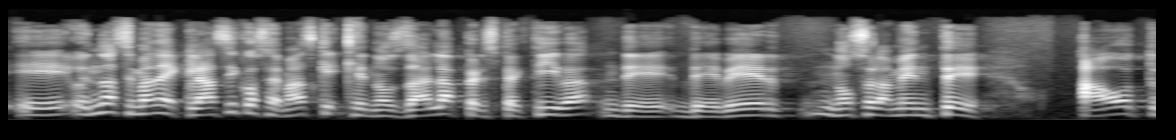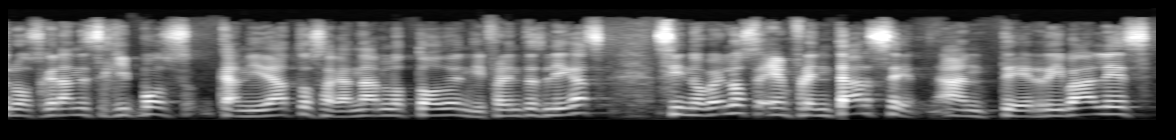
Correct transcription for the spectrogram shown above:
En una semana de clásicos, además, que, nos da la perspectiva de, de, ver no solamente a otros grandes equipos candidatos a ganarlo todo en diferentes ligas, sino verlos enfrentarse ante rivales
